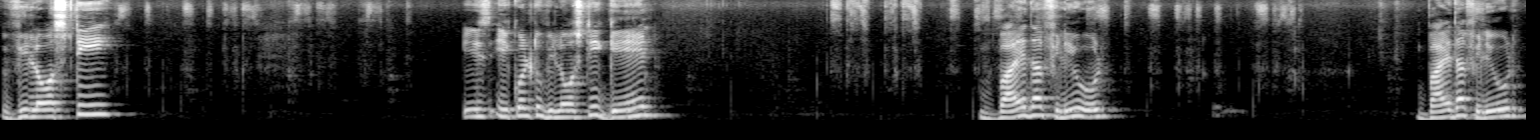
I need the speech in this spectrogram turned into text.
velocity is equal to velocity gain by the fluid by the fluid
